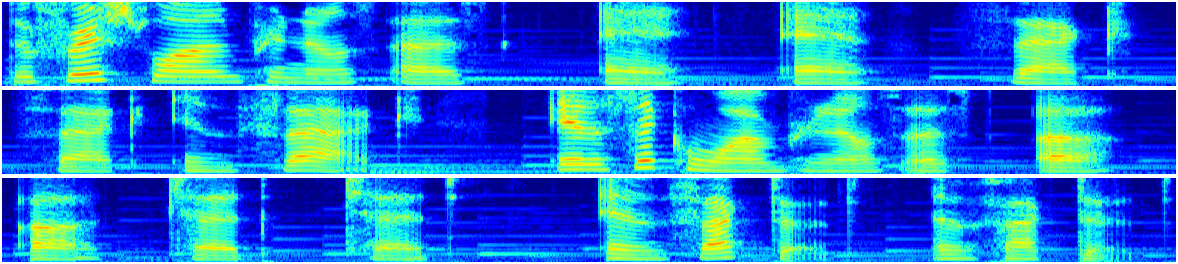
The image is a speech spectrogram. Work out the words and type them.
The first one pronounced as e, e, fac, fac, infect. And the second one pronounced as a, a, ted, ted, infected, infected.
